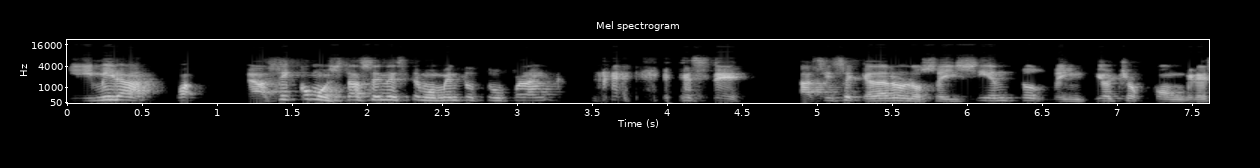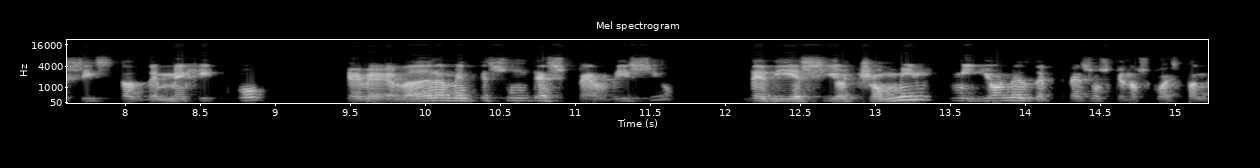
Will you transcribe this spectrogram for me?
Y mira, así como estás en este momento tú, Frank, este, así se quedaron los 628 congresistas de México, que verdaderamente es un desperdicio de 18 mil millones de pesos que nos cuestan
